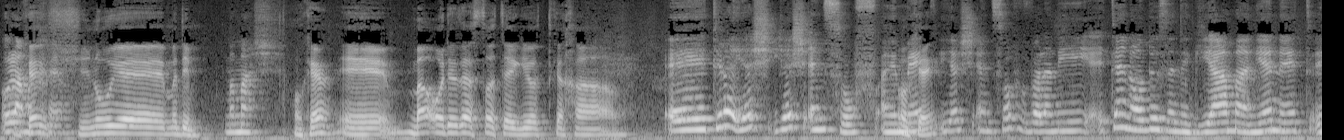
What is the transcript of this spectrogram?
עולם אוקיי, אחר, שינוי אה, מדהים. ממש. אוקיי? אה, מה עוד איזה אסטרטגיות ככה? אה, תראה, יש, יש אין סוף, האמת, okay. אוקיי. יש אין סוף, אבל אני אתן עוד איזה נגיעה מעניינת, אה,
